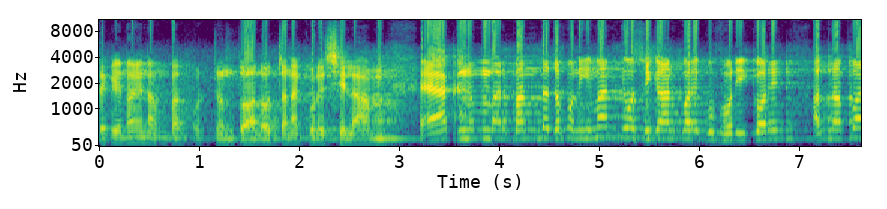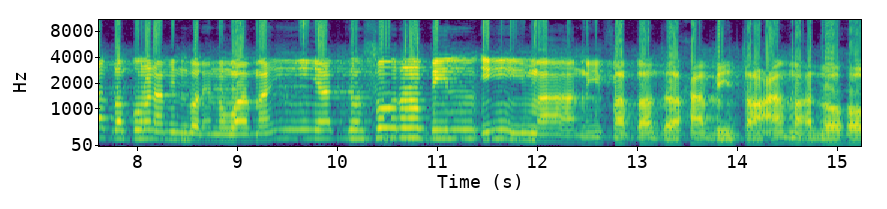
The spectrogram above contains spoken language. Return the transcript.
থেকে নয় নাম্বার পর্যন্ত আলোচনা করেছিলাম। এক নাম্বার বান্দা যখন ইমানকে অস্বীকার করে, কুফরি করে, আল্লাহ পাক রব্বুল আমিন বলেন ওয়া মাইয়াকফুর বিল ঈমানি ফাকাদ হাবিতা আমালুহু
